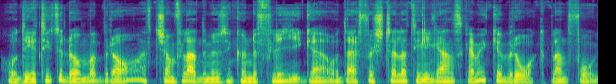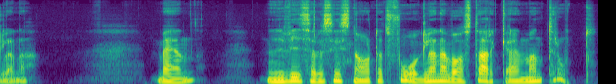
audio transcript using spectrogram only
och det tyckte de var bra eftersom fladdermusen kunde flyga och därför ställa till ganska mycket bråk bland fåglarna. Men det visade sig snart att fåglarna var starkare än man trott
